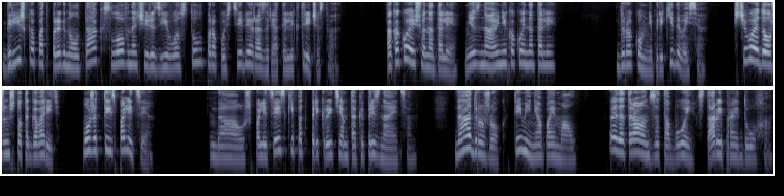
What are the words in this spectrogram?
Гришка подпрыгнул так, словно через его стул пропустили разряд электричества. «А какой еще Натали? Не знаю никакой Натали». «Дураком не прикидывайся. С чего я должен что-то говорить? Может, ты из полиции?» Да уж, полицейский под прикрытием так и признается. «Да, дружок, ты меня поймал. Этот раунд за тобой, старый пройдоха».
